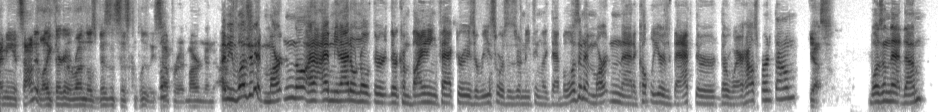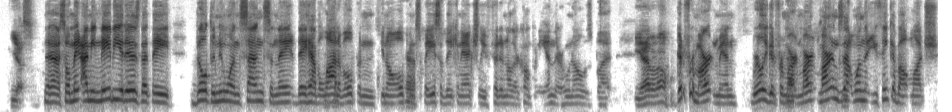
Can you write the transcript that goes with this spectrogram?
I mean, it sounded like they're going to run those businesses completely separate, Martin and. I mean, wasn't it Martin though? I, I mean, I don't know if they're they're combining factories or resources or anything like that, but wasn't it Martin that a couple years back their their warehouse burnt down? Yes. Wasn't that them? Yes. Yeah. So may, I mean, maybe it is that they built a new one since, and they they have a lot Mm-hmm. of open you know open Yeah. space that they can actually fit another company in there. Who knows? But Yeah, I don't know. good for Martin, man. Really good for Yeah. Martin. Mar- Martin's not one that you think about much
